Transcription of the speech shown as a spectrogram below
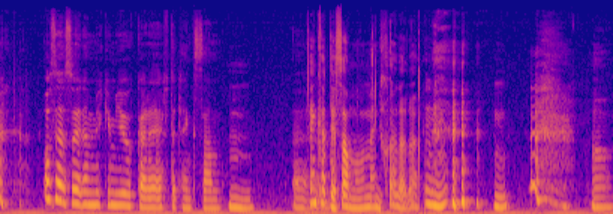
och sen så är den mycket mjukare, eftertänksam. Mm. eh, Tänk att det är samma människa det där. Mm. Mm. Ja.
